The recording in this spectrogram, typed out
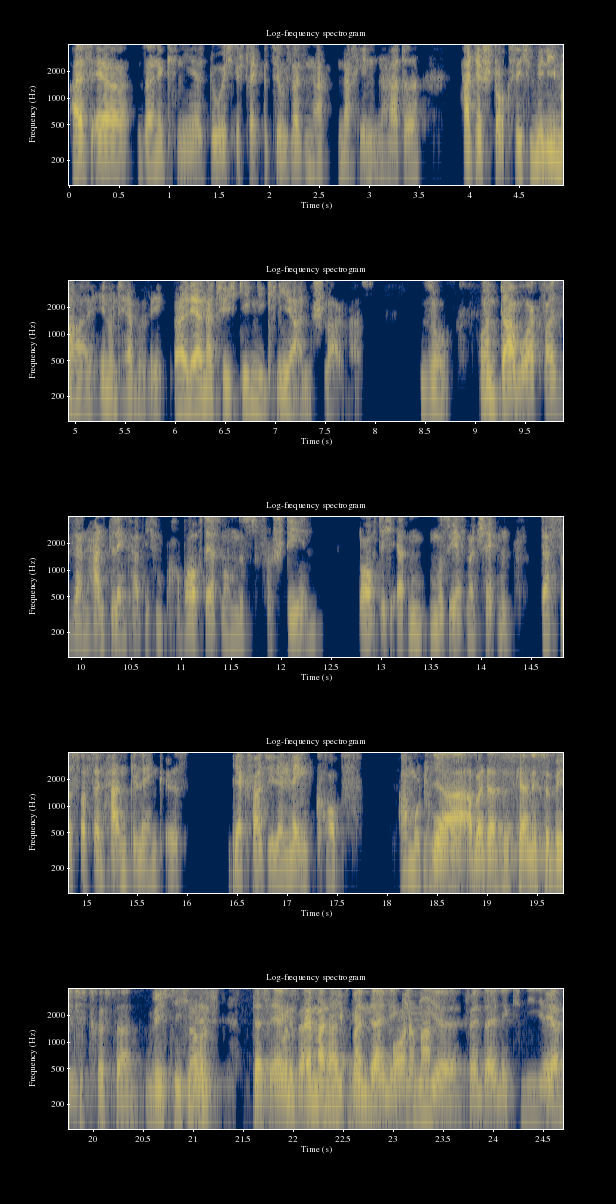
Als er seine Knie durchgestreckt bzw. Nach, nach hinten hatte, hat der Stock sich minimal hin und her bewegt, weil der natürlich gegen die Knie angeschlagen hat. So. Und da, wo er quasi sein Handgelenk hat, ich brauchte erstmal, um das zu verstehen, brauchte ich, muss ich erstmal checken, dass das, was sein Handgelenk ist, ja quasi der Lenkkopf am Motor Ja, aber das ist gar nicht so wichtig, Tristan. Wichtig ja, ist, dass er gesagt wenn hat, wenn, deine Knie, macht, wenn deine Knie ja,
